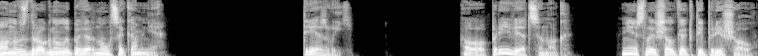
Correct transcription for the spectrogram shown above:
Он вздрогнул и повернулся ко мне. Трезвый. «О, привет, сынок. Не слышал, как ты пришел.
